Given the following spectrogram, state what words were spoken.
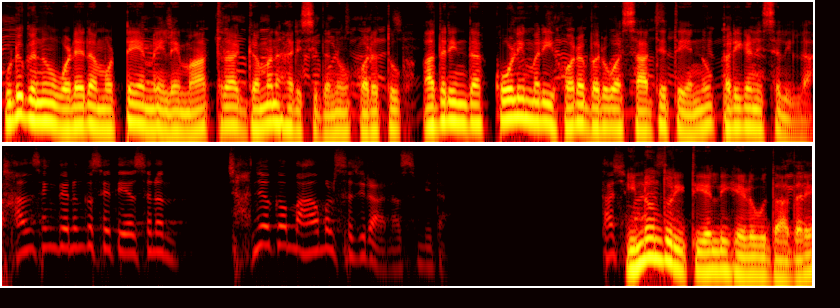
ಹುಡುಗನು ಒಡೆದ ಮೊಟ್ಟೆಯ ಮೇಲೆ ಮಾತ್ರ ಗಮನಹರಿಸಿದನು ಹೊರತು ಅದರಿಂದ ಕೋಳಿಮರಿ ಹೊರಬರುವ ಸಾಧ್ಯತೆಯನ್ನು ಪರಿಗಣಿಸಲಿಲ್ಲ. ಇನ್ನೊಂದು ರೀತಿಯಲ್ಲಿ ಹೇಳುವುದಾದರೆ,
